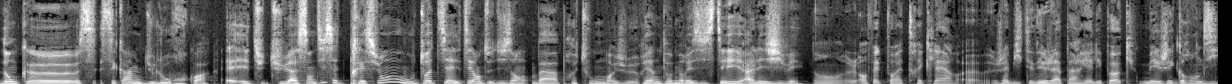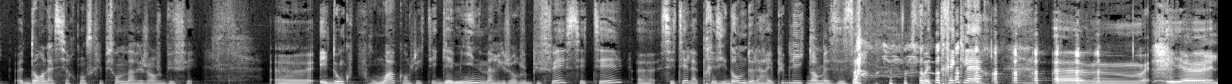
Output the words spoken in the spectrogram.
Donc euh, c'est quand même du lourd quoi. Et tu, as senti cette pression ou toi tu y as été en te disant bah après tout moi rien ne peut me résister, allez j'y vais? Non, en fait, pour être très clair, euh, j'habitais déjà à Paris à l'époque, mais j'ai grandi dans la circonscription de Marie-Georges Buffet. Euh, et donc, pour moi, quand j'étais gamine, Marie-Georges Buffet, c'était euh, c'était la présidente de la République. Non mais c'est ça. faut être très clair. Euh, et,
